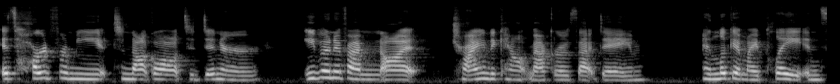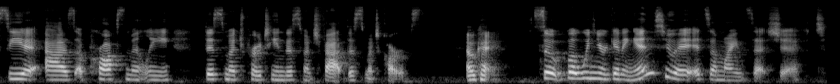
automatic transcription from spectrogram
it's hard for me to not go out to dinner even if I'm not trying to count macros that day and look at my plate and see it as approximately this much protein, this much fat, this much carbs. Okay. So, but when you're getting into it, it's a mindset shift.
